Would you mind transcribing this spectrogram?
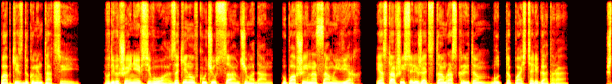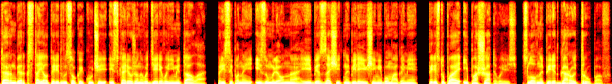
папки с документацией. В довершение всего закинул в кучу сам чемодан, упавший на самый верх и оставшийся лежать там раскрытым, будто пасть аллигатора. Штернберг стоял перед высокой кучей искореженного дерева и металла, присыпанной изумленно и беззащитно белеющими бумагами, переступая и пошатываясь, словно перед горой трупов.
